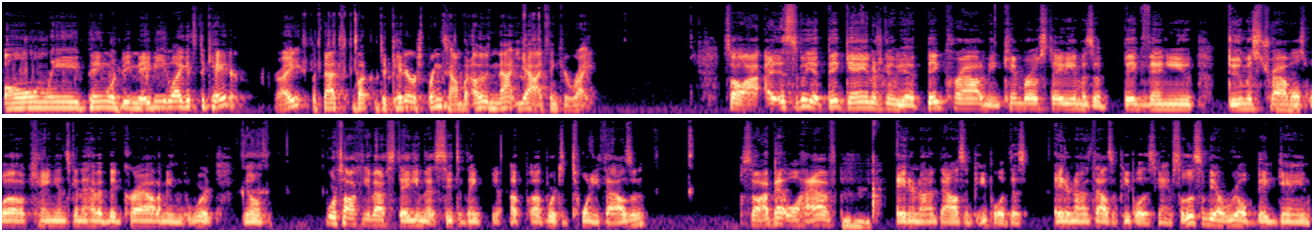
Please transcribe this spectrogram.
only thing would be maybe like it's Decatur, right? But that's but Decatur or Springtown. But other than that, yeah, I think you're right. So I, this is going to be a big game. There's going to be a big crowd. I mean, Kimbrough Stadium is a big venue. Dumas travels mm-hmm. well. Canyon's going to have a big crowd. I mean, we're you know we're talking about a stadium that seats I think up upwards of twenty thousand. So I bet we'll have mm-hmm. eight or nine thousand people at this eight or nine thousand people at this game. So this will be a real big game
